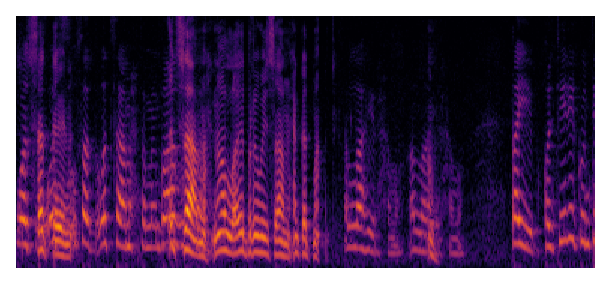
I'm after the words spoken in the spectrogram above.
وتسامحتوا من بعض؟ تسامحنا الله يبري ويسامح قد ما الله يرحمه الله يرحمه. طيب قلتي لي كنت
